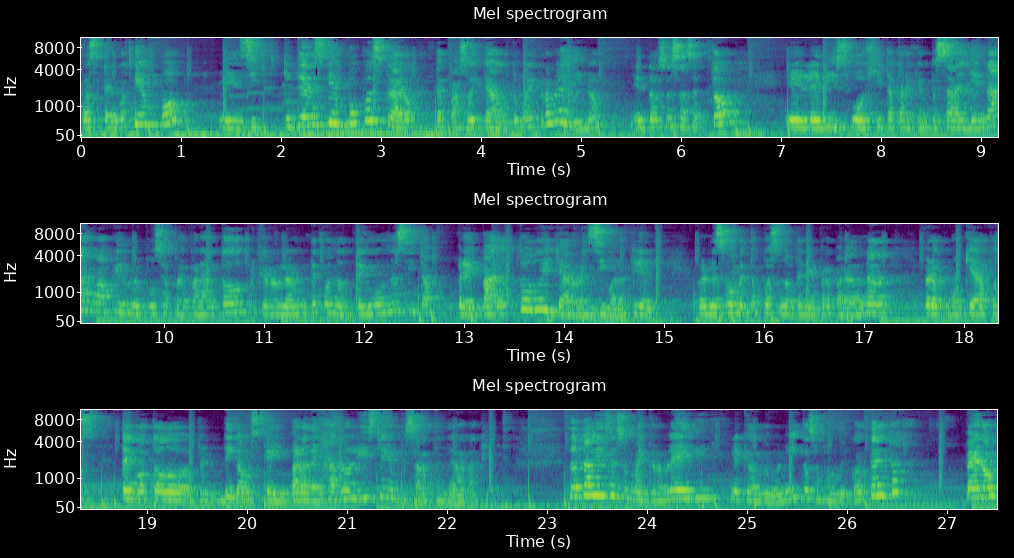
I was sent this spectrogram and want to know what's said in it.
pues tengo tiempo. Eh, si tú tienes tiempo, pues claro, te paso y te hago tu microblading, ¿no? Entonces aceptó. Eh, le di su hojita para que empezara a llenar rápido, me puse a preparar todo porque regularmente cuando tengo una cita preparo todo y ya recibo a la cliente. Pero en ese momento pues no tenía preparado nada, pero como quiera pues tengo todo, digamos que para dejarlo listo y empezar a atender a la cliente. Total hice su microblading, le quedó muy bonito, se fue muy contenta pero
